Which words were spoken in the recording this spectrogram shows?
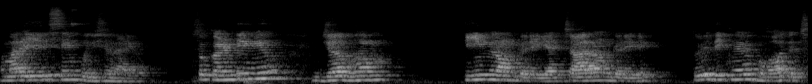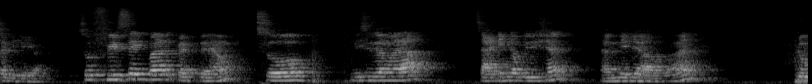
हमारा ये सेम पोजीशन आएगा। सो so, कंटिन्यू जब हम तीन राउंड करेंगे या चार राउंड करेंगे तो ये दिखने में बहुत अच्छा दिखेगा। सो so, फिर से एक बार करते हैं हम। सो दिस इज़ हमारा स्टार्टिंग का पोजिशन हमने क्या वन टू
